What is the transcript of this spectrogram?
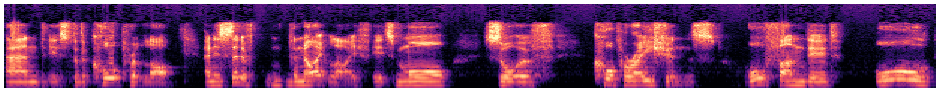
and it's for the corporate lot. And instead of the nightlife, it's more sort of corporations, all funded, all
